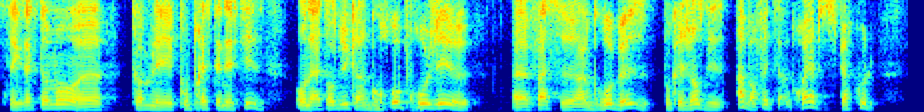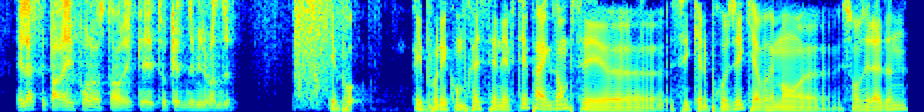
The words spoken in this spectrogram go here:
C'est exactement euh, comme les compressed NFTs. On a attendu qu'un gros projet euh, fasse euh, un gros buzz pour que les gens se disent ah bah en fait c'est incroyable, c'est super cool. Et là, c'est pareil pour l'instant avec les tokens 2022. Et pour, et pour les compressed NFT, par exemple, c'est euh, c'est quel projet qui a vraiment euh, changé la donne?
